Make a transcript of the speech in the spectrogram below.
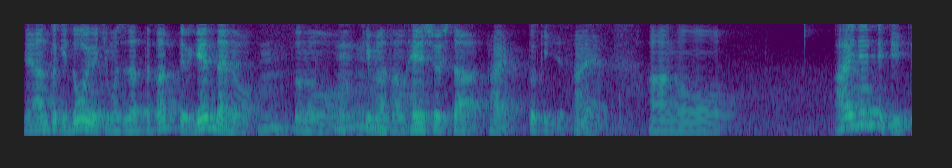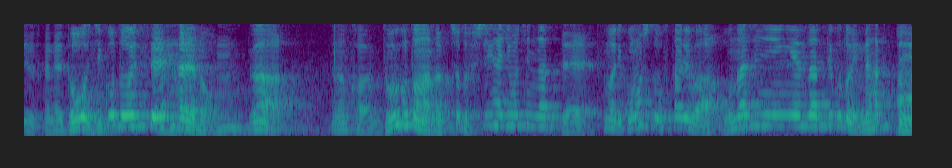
えーあの時どういう気持ちだったかっていう現代のうん。その、うんうん木村さんを編集したはい。時にですね、はい。あのアイデンティティっていうんですかねどう自己同一性、うん。彼の、うん。がなんかどういうことなんだろうちょっと不思議な気持ちになってつまりこの人2人は同じ人間だってことになっている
